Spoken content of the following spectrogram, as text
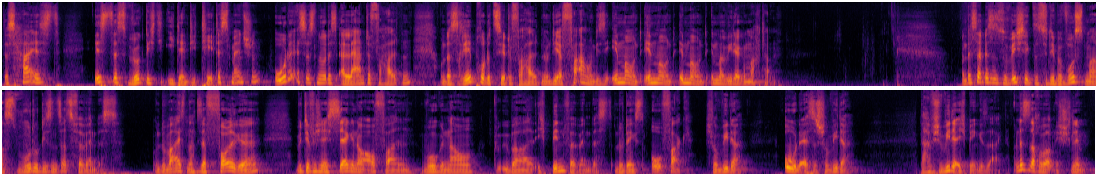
Das heißt, ist es wirklich die Identität des Menschen oder ist es nur das erlernte Verhalten und das reproduzierte Verhalten und die Erfahrung, die sie immer und immer und immer und immer wieder gemacht haben? Und deshalb ist es so wichtig, dass du dir bewusst machst, wo du diesen Satz verwendest. Und du weißt, nach dieser Folge wird dir wahrscheinlich sehr genau auffallen, wo genau du überall ich bin verwendest. Und du denkst, oh fuck, schon wieder. Oh, da ist es schon wieder. Da habe ich schon wieder ich bin gesagt. Und das ist auch überhaupt nicht schlimm.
